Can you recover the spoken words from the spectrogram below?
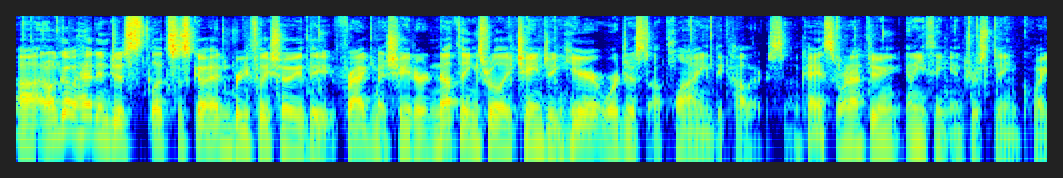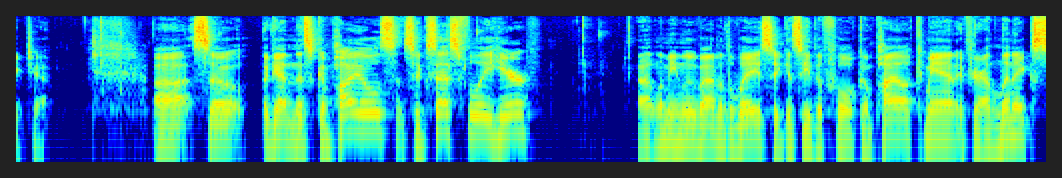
Uh, and I'll go ahead and just, let's just go ahead and briefly show you the fragment shader. Nothing's really changing here. We're just applying the colors. Okay, so we're not doing anything interesting quite yet. Uh, so again, this compiles successfully here. Uh, let me move out of the way so you can see the full compile command if you're on Linux.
